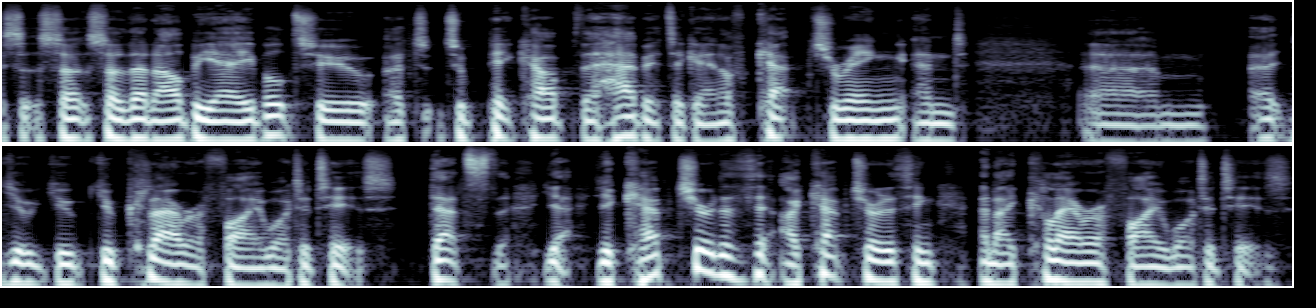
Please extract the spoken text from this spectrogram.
so, so, that I'll be able to, uh, to to pick up the habit again of capturing and um, uh, you you you clarify what it is. That's the, yeah. You capture the thing. I capture the thing, and I clarify what it is.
